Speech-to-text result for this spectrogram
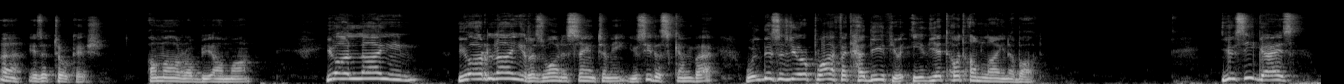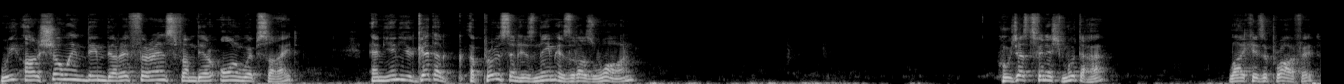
ah, is it Turkish Aman Rabbi Aman you are lying. You are lying. Razwan is saying to me you see the scumbag well this is your prophet hadith you idiot. What I'm lying about? You see guys we are showing them the reference from their own website and then you get a, a person his name is Razwan who just finished muta, like he's a prophet,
